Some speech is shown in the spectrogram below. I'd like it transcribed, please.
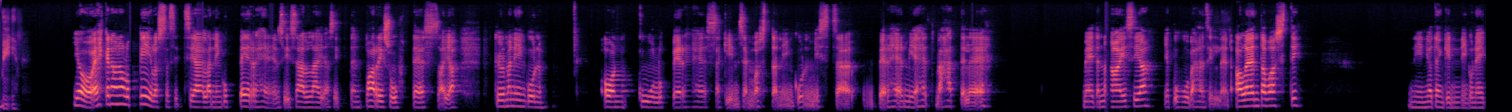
niin. Joo, ehkä ne on ollut piilossa sit siellä niin kuin perheen sisällä ja sitten parisuhteessa, ja kyllä mä niin kuin on kuullut perheessäkin semmoista, niin kuin missä perheen miehet vähättelee meitä naisia ja puhuu vähän silleen alentavasti, niin jotenkin niin kuin ei,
